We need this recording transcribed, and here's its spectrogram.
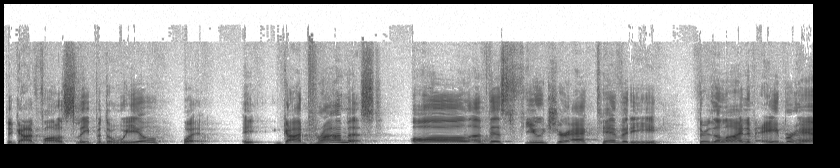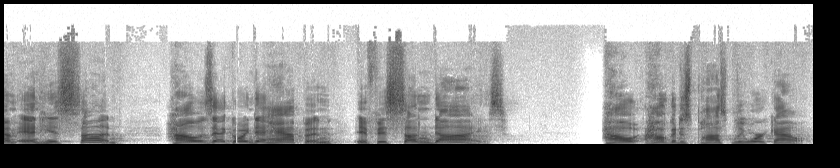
Did God fall asleep at the wheel? What God promised all of this future activity through the line of Abraham and his son. How is that going to happen if his son dies? How, how could this possibly work out?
